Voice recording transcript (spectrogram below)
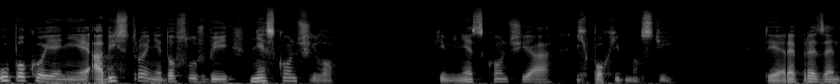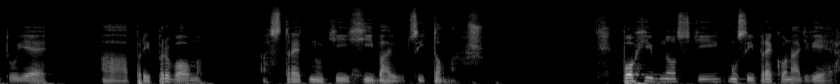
upokojenie a vystrojenie do služby neskončilo, kým neskončia ich pochybnosti. Tie reprezentuje a pri prvom a stretnutí chýbajúci Tomáš. Pochybnosti musí prekonať viera.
